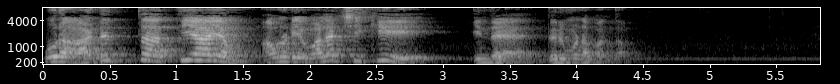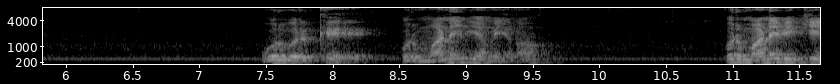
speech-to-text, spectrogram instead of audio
ஒரு அடுத்த அத்தியாயம் அவனுடைய வளர்ச்சிக்கு இந்த திருமண பந்தம். ஒருவருக்கு ஒரு மனைவி அமையணும். ஒரு மனைவிக்கு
